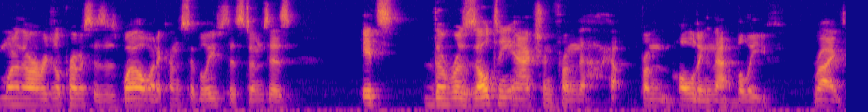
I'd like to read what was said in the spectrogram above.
one of our original premises as well when it comes to belief systems is it's the resulting action from the from holding that belief, right?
